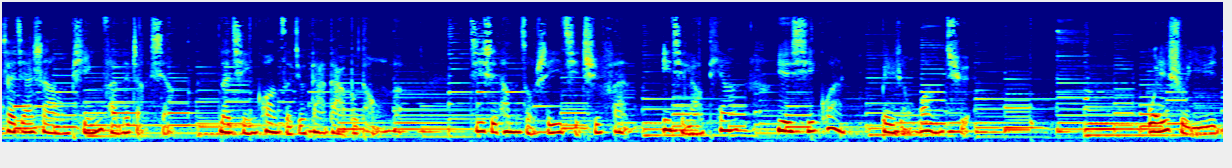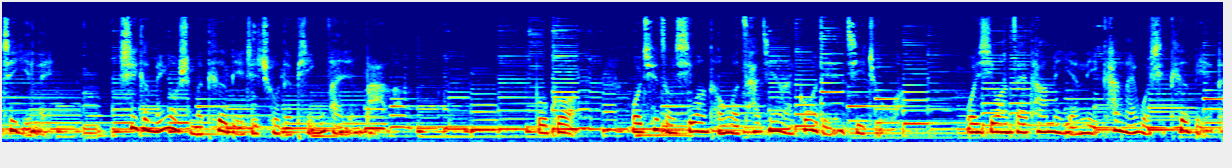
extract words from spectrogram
再加上平凡的长相，那情况则就大大不同了。即使他们总是一起吃饭、一起聊天，也习惯被人忘却。我也属于这一类，是个没有什么特别之处的平凡人罢了。不过，我却总希望同我擦肩而过的人记住我。我希望在他们眼里看来我是特别的。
